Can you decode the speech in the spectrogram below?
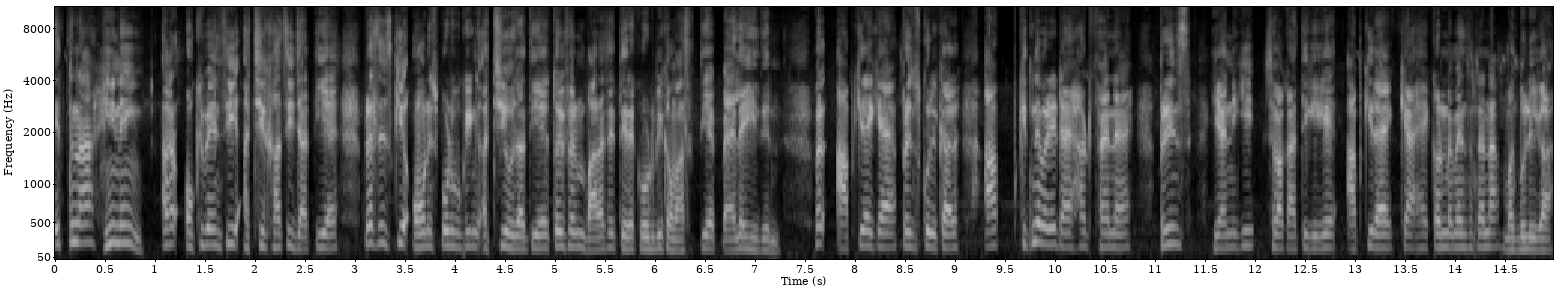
इतना ही नहीं, अगर ऑक्यूपेंसी अच्छी खासी जाती है प्लस इसकी ऑन स्पॉट बुकिंग अच्छी हो जाती है तो ये फ़िल्म बारह से तेरह करोड़ भी कमा सकती है पहले ही दिन। फिर आपकी राय क्या है? प्रिंस को लेकर, आप कितने बड़े डाई हार्ट फ़ैन हैं? प्रिंस यानी कि शिवा कार्तिकी के आपकी राय क्या है? कमेंट में मेंशन करना मत भूलिएगा।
